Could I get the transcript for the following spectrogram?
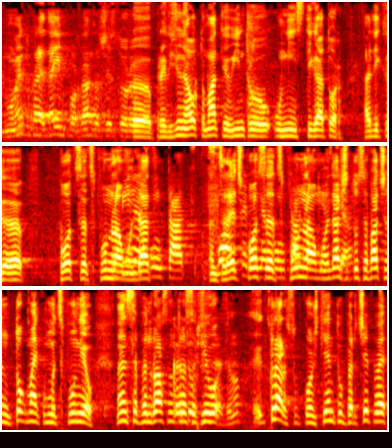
În momentul în care dai importanță acestor uh, previziuni, automat eu intru un instigator. Adică pot să-ți spun la un Bine moment dat... punctat, Înțelegi? foarte Pot bine să-ți spun punctată la un moment dat și chestia. tu să faci în tocmai cum îți spun eu. Însă pentru asta nu Că trebuie te să fiu... obsedează, nu? Clar, subconștientul percepe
